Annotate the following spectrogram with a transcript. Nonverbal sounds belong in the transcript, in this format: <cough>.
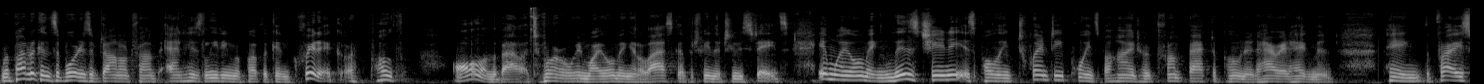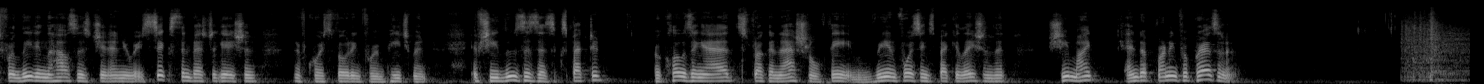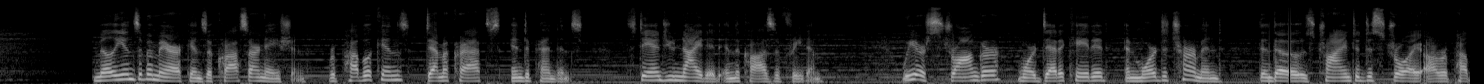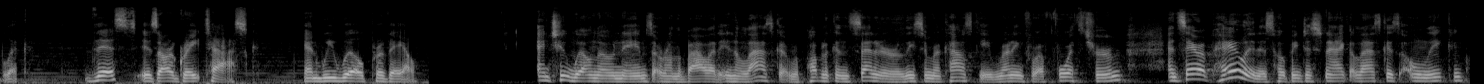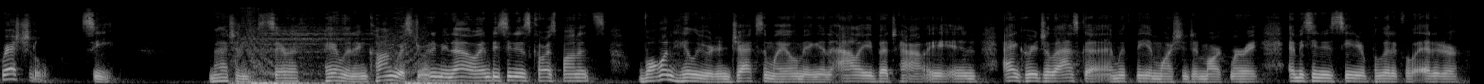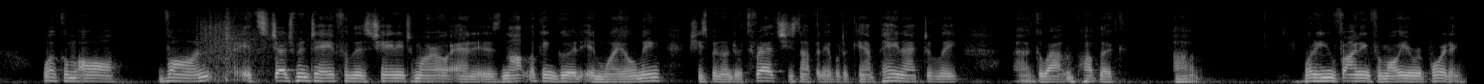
Republican supporters of Donald Trump and his leading Republican critic are both all on the ballot tomorrow in Wyoming and Alaska between the two states. In Wyoming, Liz Cheney is polling 20 points behind her Trump backed opponent, Harriet Hageman, paying the price for leading the House's January 6th investigation and, of course, voting for impeachment. If she loses as expected, her closing ad struck a national theme, reinforcing speculation that she might end up running for president. Millions of Americans across our nation, Republicans, Democrats, Independents, stand united in the cause of freedom. We are stronger, more dedicated, and more determined than those trying to destroy our republic. This is our great task, and we will prevail. And two well known names are on the ballot in Alaska Republican Senator Lisa Murkowski running for a fourth term, and Sarah Palin is hoping to snag Alaska's only congressional seat. Imagine Sarah Palin in Congress. Joining me now, NBC News correspondents Vaughn Hillyard in Jackson, Wyoming, and Ali Vitali in Anchorage, Alaska, and with me in Washington, Mark Murray, NBC News senior political editor. Welcome all. Vaughn, it's Judgment Day for Liz Cheney tomorrow, and it is not looking good in Wyoming. She's been under threat. She's not been able to campaign actively, uh, go out in public. Um, what are you finding from all your reporting?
